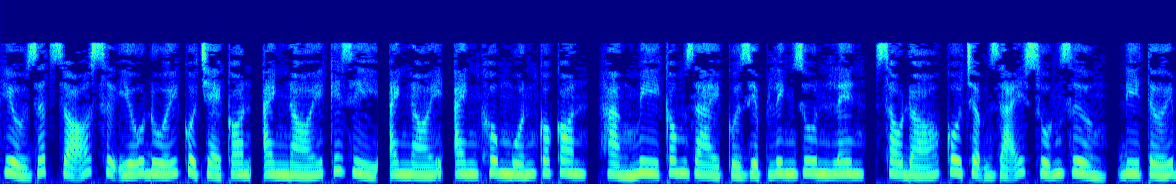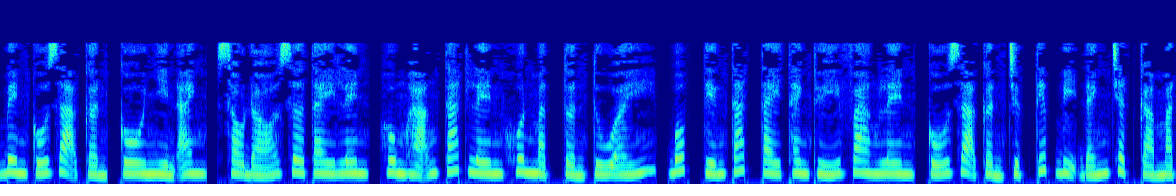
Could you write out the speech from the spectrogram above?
hiểu rất rõ sự yếu đuối của trẻ con, anh nói cái gì, anh nói, anh không muốn có con, hàng mi cong dài của Diệp Linh run lên, sau đó cô chậm rãi xuống giường, đi tới bên cố dạ cần, cô nhìn anh, sau đó giơ tay lên, hung hãng tát lên khuôn mặt tuần tú ấy, bốp tiếng tát tay thanh thúy vang lên, cố dạ cần trực tiếp bị đánh chật cả mặt,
